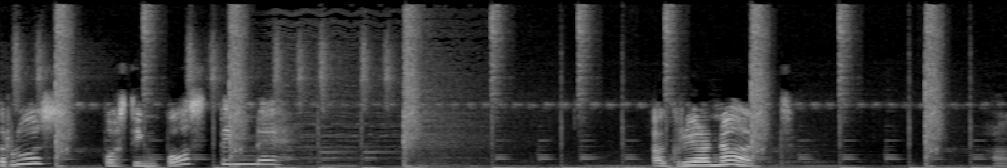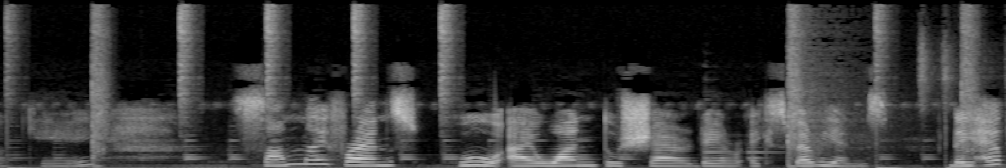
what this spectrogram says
terus posting-posting deh. Agree or not? Okay. Some my friends who I want to share their experience. They have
